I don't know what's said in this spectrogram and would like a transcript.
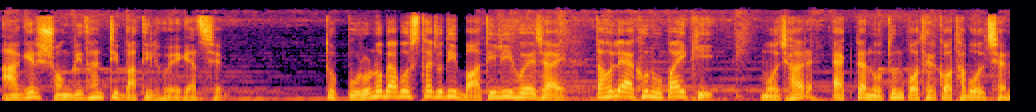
আগের সংবিধানটি বাতিল হয়ে গেছে। তো পুরনো ব্যবস্থা যদি বাতিলই হয়ে যায়, তাহলে এখন উপায় কি? মোঝার একটা নতুন পথের কথা বলছেন।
